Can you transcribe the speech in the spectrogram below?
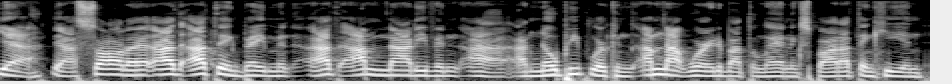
Yeah, yeah, I saw that. I, I think Bateman. I, I'm not even. I, I know people are. Con, I'm not worried about the landing spot. I think he and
